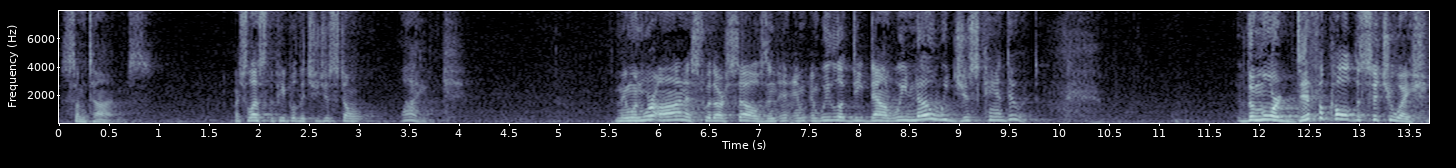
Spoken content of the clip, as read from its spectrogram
sometimes, much less the people that you just don't like. I mean, when we're honest with ourselves and, and, and we look deep down, we know we just can't do it. The more difficult the situation,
